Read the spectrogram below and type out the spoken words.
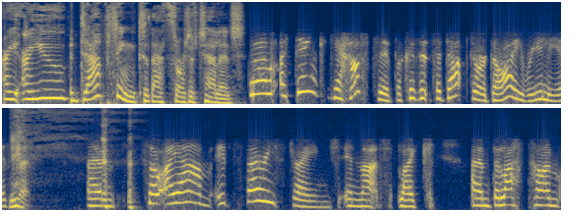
are, are you adapting to that sort of challenge? Well, I think you have to because it's adapt or die, really, isn't it? um, so I am. It's very strange in that, like, um, the last time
